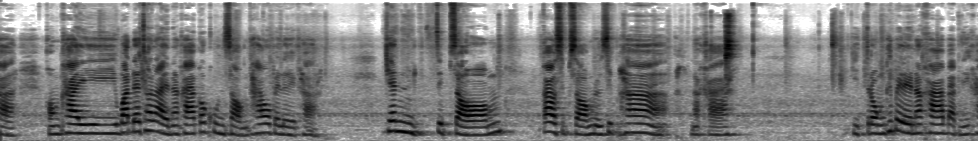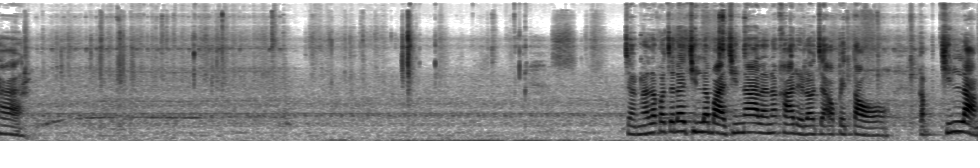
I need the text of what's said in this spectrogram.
ค่ะ ของใครวัดได้เท่าไหร่นะคะ ก็คูณ 2 เท่าไปเลยค่ะ เช่น 12 92 หรือ 15 นะคะขีดตรงขึ้นไปเลยนะคะแบบนี้ค่ะ จากนั้นเราก็จะได้ชิ้นระบายชิ้นหน้าแล้วนะคะ เดี๋ยวเราจะเอาไปต่อกับชิ้นหลัง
